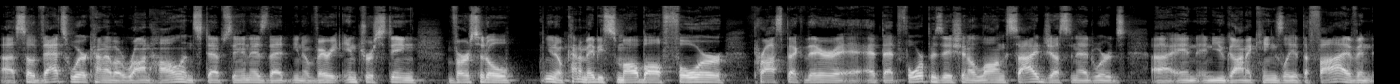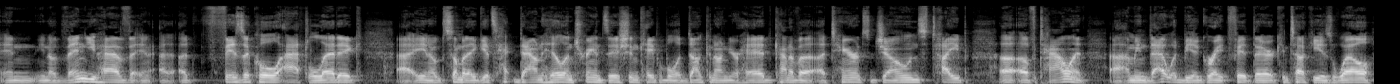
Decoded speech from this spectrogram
Uh, so that's where kind of a Ron Holland steps in as that you know very interesting, versatile you know, kind of maybe small ball four prospect there at that four position alongside Justin Edwards uh, and and Ugonna Kingsley at the five, and and you know then you have a, a physical, athletic, uh, you know somebody that gets downhill and transition, capable of dunking on your head, kind of a, a Terrence Jones type uh, of talent. Uh, I mean that would be a great fit there at Kentucky as well,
